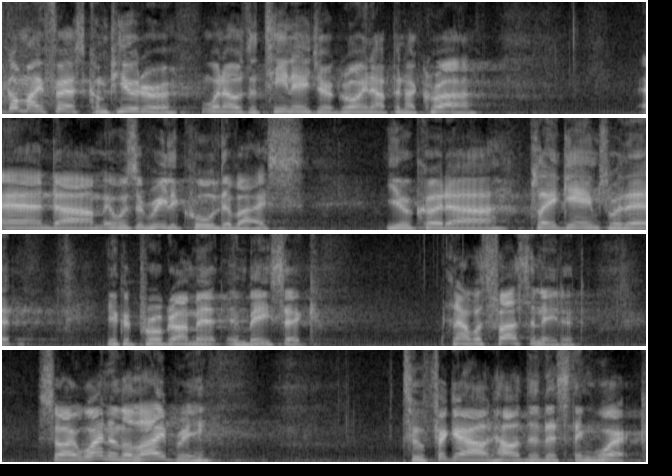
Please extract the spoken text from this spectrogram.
got my first computer when I was a teenager growing up in Accra. And um, it was a really cool device. You could uh, play games with it, you could program it in BASIC. And I was fascinated. So I went in the library to figure out how did this thing work.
